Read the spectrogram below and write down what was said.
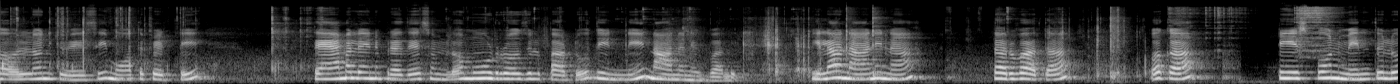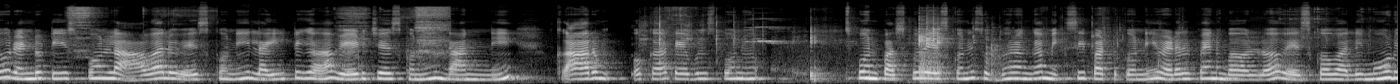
బౌల్లోనికి వేసి మూత పెట్టి తేమ లేని ప్రదేశంలో మూడు రోజుల పాటు దీన్ని నాననివ్వాలి. ఇలా నానిన తరువాత ఒక టీ స్పూన్ మెంతులు రెండు టీ స్పూన్ల ఆవాలు వేసుకొని లైట్గా వేడి చేసుకొని దాన్ని కారం ఒక టేబుల్ స్పూన్ స్పూన్ పసుపు వేసుకొని శుభ్రంగా మిక్సీ పట్టుకొని వెడల్పైన బౌల్లో వేసుకోవాలి. మూడు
